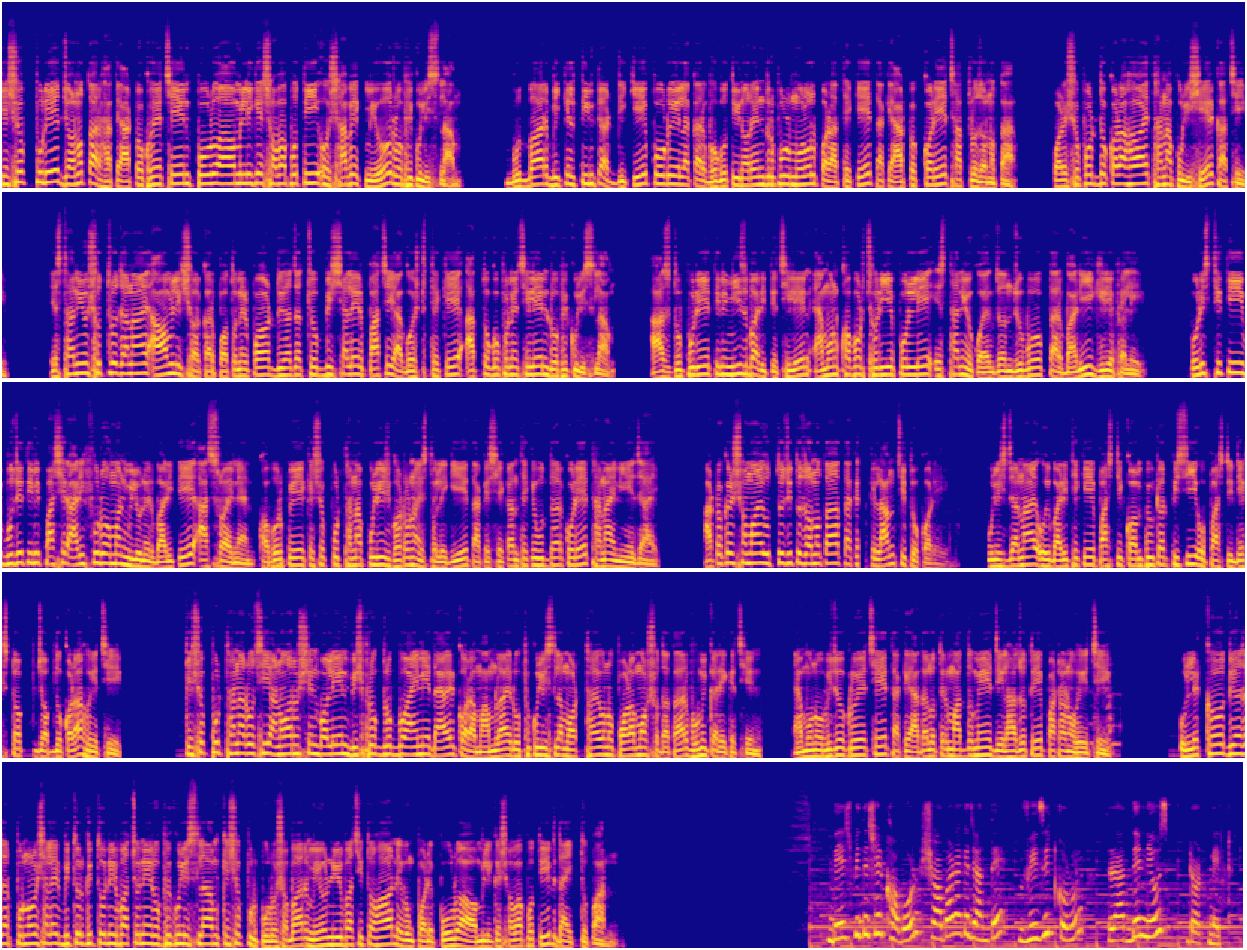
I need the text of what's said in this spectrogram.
কেশবপুরে জনতার হাতে আটক হয়েছেন পৌর আওয়ামী লীগের সভাপতি ও সাবেক মেয়র রফিকুল ইসলাম। বুধবার বিকেল তিনটার দিকে পৌর এলাকার ভগতী নরেন্দ্রপুর মোড়লপাড়া থেকে তাকে আটক করে ছাত্র জনতা। পরে সোপর্দ করা হয় থানা পুলিশের কাছে। স্থানীয় সূত্র জানায়, আওয়ামী লীগ সরকার পতনের পর দু হাজার চব্বিশ সালের পাঁচই আগস্ট থেকে আত্মগোপনে ছিলেন রফিকুল ইসলাম। আজ দুপুরে তিনি নিজ বাড়িতে ছিলেন। এমন খবর ছড়িয়ে পড়লে স্থানীয় কয়েকজন যুবক তার বাড়ি ঘিরে ফেলে। পরিস্থিতি বুঝে তিনি পাশের আরিফুর রহমান মিলনের বাড়িতে আশ্রয় নেন। খবর পেয়ে কেশবপুর থানা পুলিশ ঘটনাস্থলে গিয়ে তাকে সেখান থেকে উদ্ধার করে থানায় নিয়ে যায়। আটকের সময় উত্তেজিত জনতা তাকে লাঞ্ছিত করে। পুলিশ জানায়, ওই বাড়ি থেকে পাঁচটি কম্পিউটার পিসি ও পাঁচটি ডেস্কটপ জব্দ করা হয়েছে। কেশবপুর থানার ওসি আনোয়ার হোসেন বলেন বিস্ফোরক দ্রব্য আইনে দায়ের করা মামলায় রফিকুল ইসলাম অর্থায়ন ও পরামর্শদাতার ভূমিকা রেখেছেন। এমন অভিযোগ রয়েছে, তাকে আদালতের মাধ্যমে জেল হাজতে পাঠানো হয়েছে। উল্লেখ্য, দুই হাজার পনেরো সালের বিতর্কিত নির্বাচনে রফিকুল ইসলাম কেশবপুর পৌরসভার মেয়র নির্বাচিত হন এবং পরে পৌর আওয়ামী লীগের সভাপতির দায়িত্ব পান। দেশ বিদেশের খবর সবার আগে জানতে ভিজিট করুন রাতদের নিউজ ডট নেট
